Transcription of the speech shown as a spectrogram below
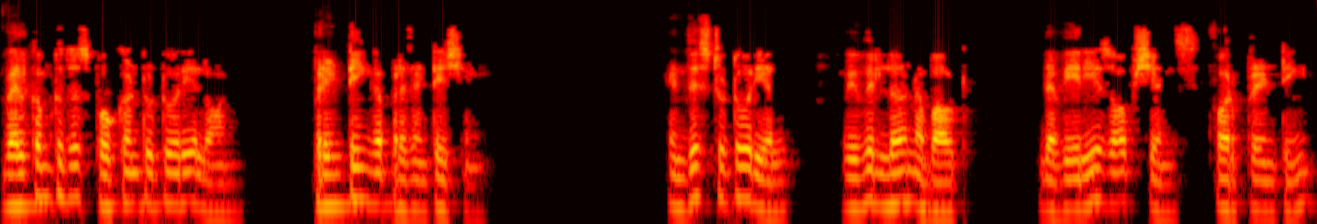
Welcome to the spoken tutorial on printing a presentation. In this tutorial, we will learn about the various options for printing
